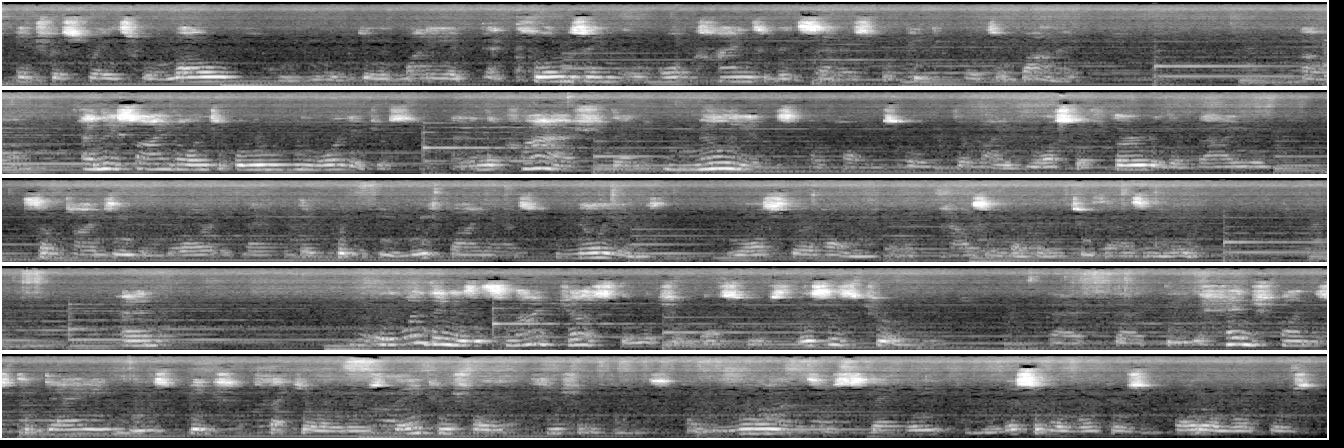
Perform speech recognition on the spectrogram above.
Interest rates were low, you were given money at, at closing, there were all kinds of incentives for people to buy. Uh, and they signed on to balloon mortgages. And in the crash, then millions of homes overnight lost a third of their value, sometimes even more. It meant they couldn't be refinanced. Millions lost their home in the housing bubble in 2008. And one thing is, it's not just the rich investors. This is true that, that the hedge funds today, these big speculators, they control pension funds of millions of state and municipal workers and auto workers.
